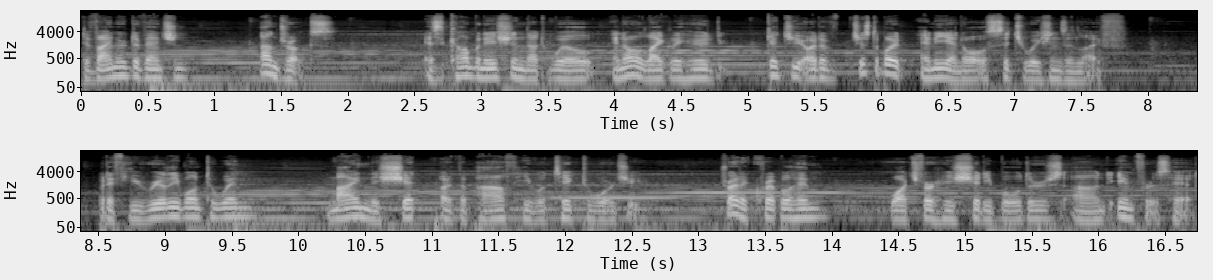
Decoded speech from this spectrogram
divine intervention, and drugs. It's a combination that will, in all likelihood, get you out of just about any and all situations in life. But if you really want to win, mind the shit out of the path he will take towards you. Try to cripple him, watch for his shitty boulders, and aim for his head.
